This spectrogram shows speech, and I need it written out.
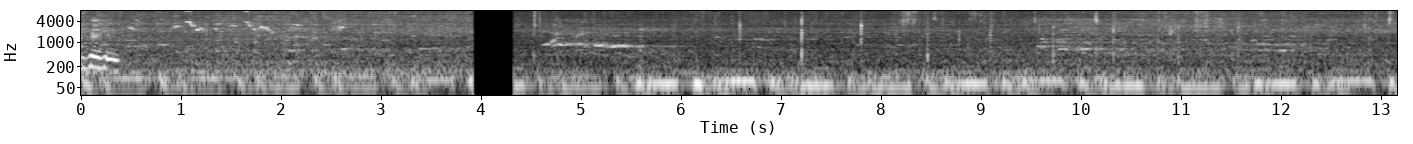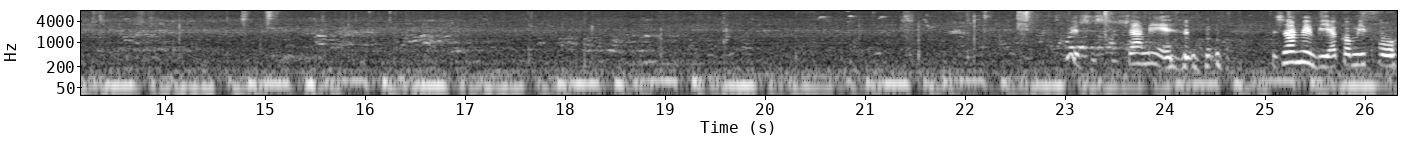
Jamais, jamais bien comme il faut.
